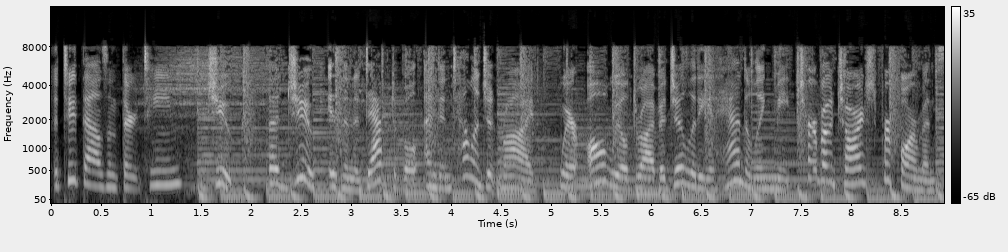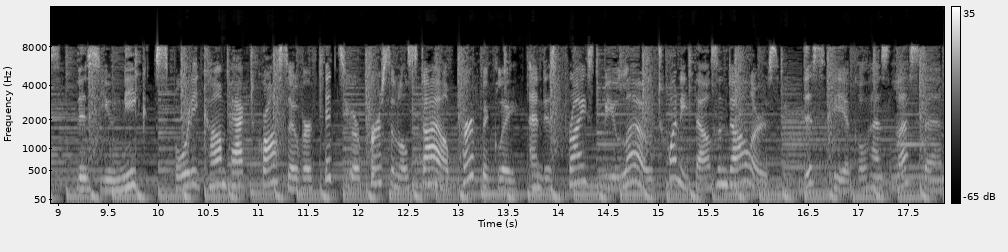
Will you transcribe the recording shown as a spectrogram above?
The 2013 Juke. The Juke is an adaptable and intelligent ride where all-wheel drive agility and handling meet turbocharged performance. This unique, sporty compact crossover fits your personal style perfectly and is priced below $20,000. This vehicle has less than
